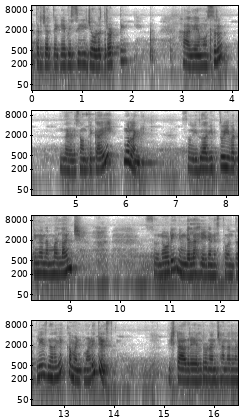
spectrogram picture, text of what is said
ಅದ್ರ ಜೊತೆಗೆ ಬಿಸಿ ಜೋಳದ ರೊಟ್ಟಿ, ಹಾಗೆ ಮೊಸರು ಒಂದೆರಡು ಸೌಂತಿಕಾಯಿ, ಮೂಲಂಗಿ. ಸೊ ಇದು ಆಗಿತ್ತು ಇವತ್ತಿನ ನಮ್ಮ ಲಂಚ್ ಸೊ ನೋಡಿ ನಿಮಗೆಲ್ಲ ಹೇಗೆ ಅನ್ನಿಸ್ತು ಅಂತ ಪ್ಲೀಸ್ ನನಗೆ ಕಮೆಂಟ್ ಮಾಡಿ ತಿಳಿಸಿ. ಇಷ್ಟ ಆದರೆ ಎಲ್ಲರೂ ನನ್ನ ಚಾನಲ್ನ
